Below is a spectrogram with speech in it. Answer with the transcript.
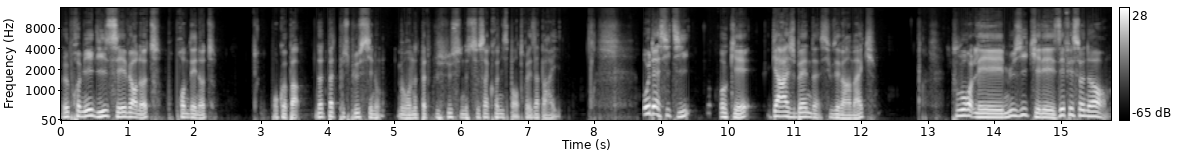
Le premier, ils disent c'est Evernote, pour prendre des notes. Pourquoi pas Notepad++ sinon. Bon, Notepad++ ne se synchronise pas entre les appareils. Audacity, ok. GarageBand si vous avez un Mac. Pour les musiques et les effets sonores,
